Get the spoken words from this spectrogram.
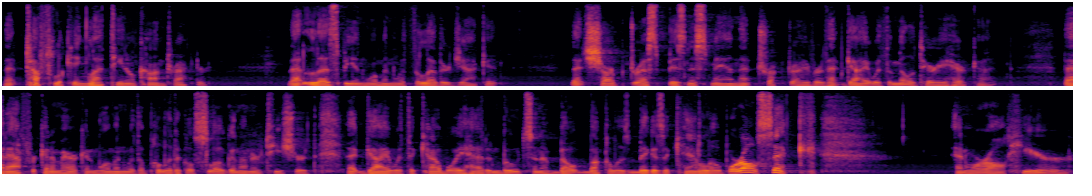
that tough looking Latino contractor, that lesbian woman with the leather jacket, that sharp dressed businessman, that truck driver, that guy with the military haircut, that African American woman with a political slogan on her t shirt, that guy with the cowboy hat and boots and a belt buckle as big as a cantaloupe. We're all sick. And we're all here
